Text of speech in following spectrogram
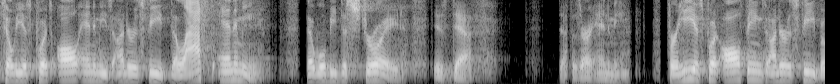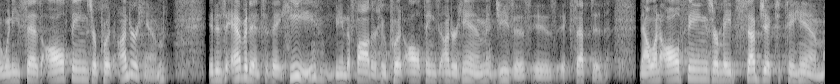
till he has put all enemies under his feet. The last enemy that will be destroyed is death. Death is our enemy. For he has put all things under his feet. But when he says all things are put under him, it is evident that he, being the Father who put all things under him, Jesus, is accepted. Now, when all things are made subject to him,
